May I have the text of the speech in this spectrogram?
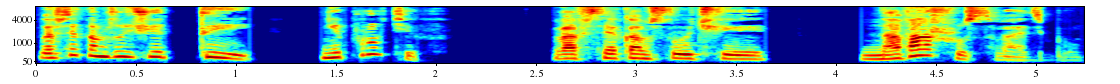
Во всяком случае, ты не против? Во всяком случае, на вашу свадьбу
